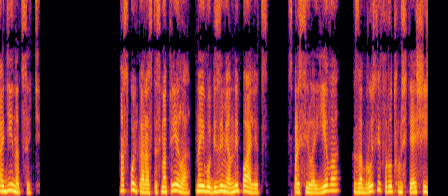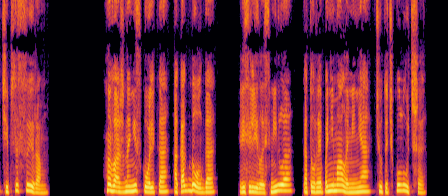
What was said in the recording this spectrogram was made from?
Одиннадцать. А сколько раз ты смотрела на его безымянный палец? спросила Ева, забросив в рот хрустящие чипсы с сыром. Важно не сколько, а как долго, веселилась Мила, которая понимала меня чуточку лучше.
